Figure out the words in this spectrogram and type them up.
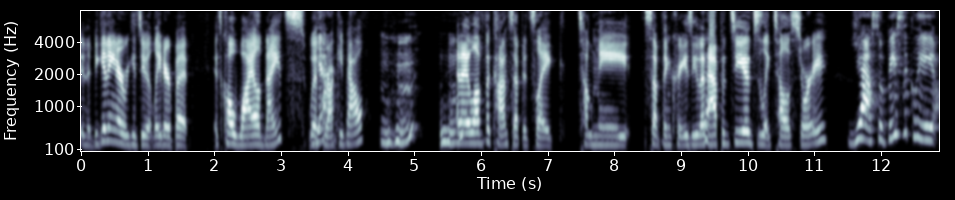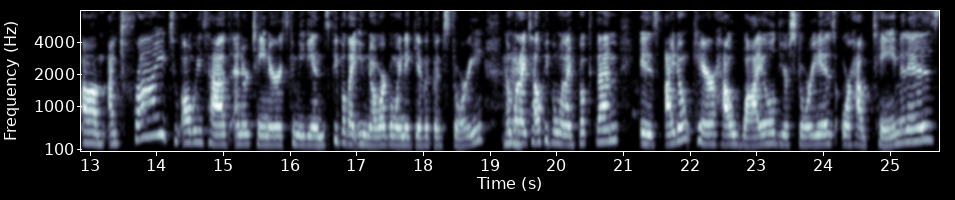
in the beginning or we could do it later, but it's called Wild Nights with Yeah. Rocky Powell. Mm-hmm. hmm And I love the concept. It's like, tell me something crazy that happened to you, to like tell a story. Yeah, so basically, um, I try to always have entertainers, comedians, people that you know are going to give a good story. And what I tell people when I book them is I don't care how wild your story is or how tame it is,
